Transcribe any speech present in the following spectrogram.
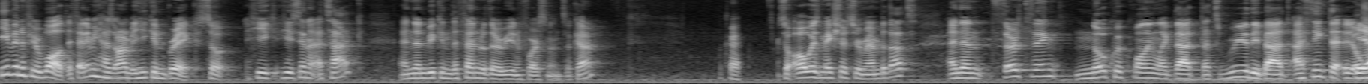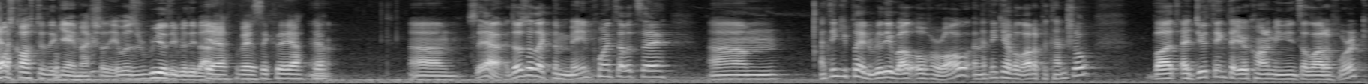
even if you're walled, if enemy has army, he can break. So he, he's gonna attack, and then we can defend with our reinforcements. Okay. Okay. So always make sure to remember that. And then third thing, no quick walling like that. That's really bad. I think that it Yeah. almost cost you the game. Actually, it was really really bad. Yeah, basically, yeah, yeah. Yeah. Um, so yeah, those are like the main points I would say. Um, I think you played really well overall, and I think you have a lot of potential. But I do think that your economy needs a lot of work.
